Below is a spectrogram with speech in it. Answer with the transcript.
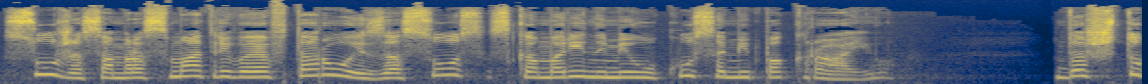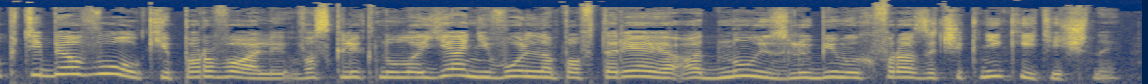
с ужасом рассматривая второй засос с комариными укусами по краю. «Да чтоб тебя волки порвали!» – воскликнула я, невольно повторяя одну из любимых фразочек Никитичны –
